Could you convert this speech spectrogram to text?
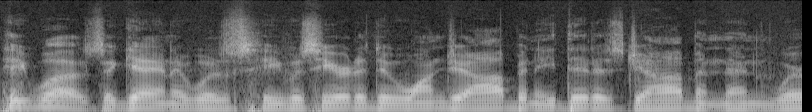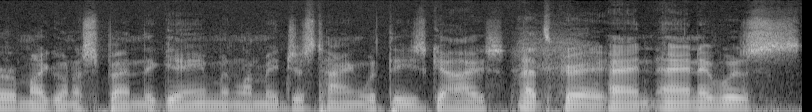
he was again. It was he was here to do one job, and he did his job. And then where am I going to spend the game? And let me just hang with these guys. That's great. And and it was,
